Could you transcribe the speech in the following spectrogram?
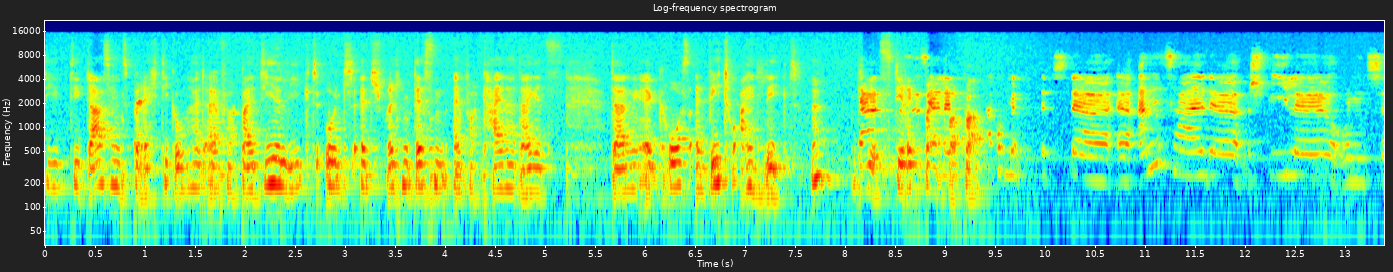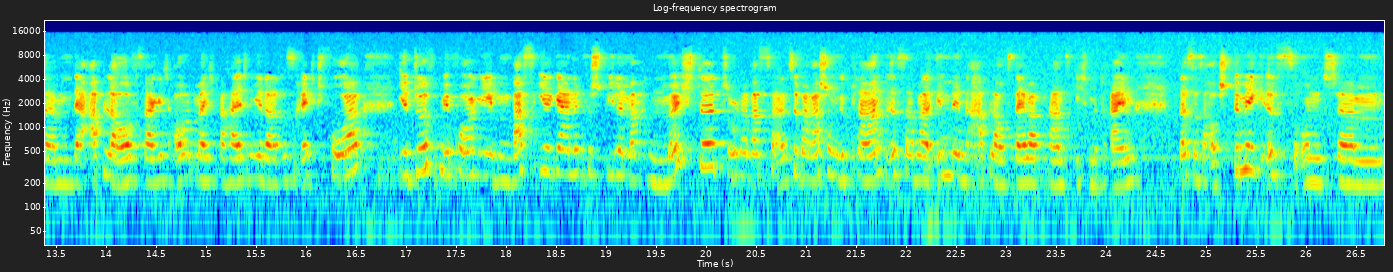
die, die Daseinsberechtigung halt einfach bei dir liegt und entsprechend dessen einfach keiner da jetzt dann groß ein Veto einlegt. Ne? Ja, jetzt direkt beim Papa. Der äh, Anzahl der Spiele und ähm, der Ablauf, sage ich auch immer, ich behalte mir da das Recht vor. Ihr dürft mir vorgeben, was ihr gerne für Spiele machen möchtet oder was als Überraschung geplant ist, aber in den Ablauf selber plane ich mit rein, dass es auch stimmig ist und ähm,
